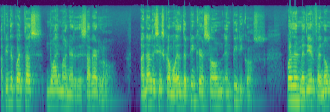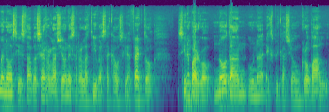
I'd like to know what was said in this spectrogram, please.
A fin de cuentas, no hay manera de saberlo. Análisis como el de Pinker son empíricos. Pueden medir fenómenos y establecer relaciones relativas de causa y efecto, sin embargo, no dan una explicación global.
